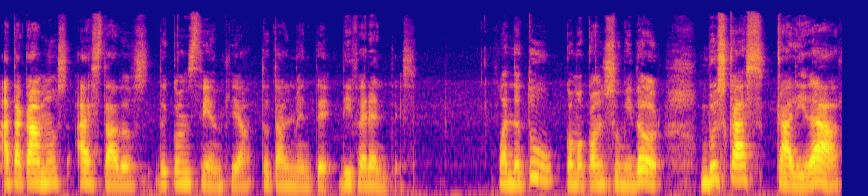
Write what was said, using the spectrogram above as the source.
atacamos a estados de conciencia totalmente diferentes. Cuando tú, como consumidor, buscas calidad,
